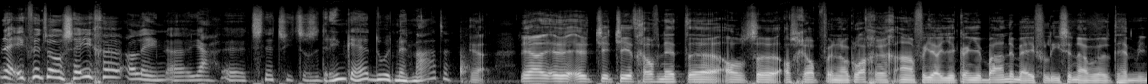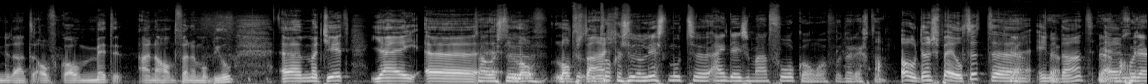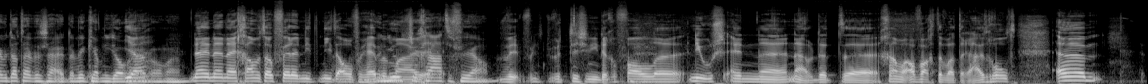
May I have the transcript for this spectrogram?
Nee, ik vind het wel een zegen. Alleen, ja, het is net zoiets als drinken. Hè. Doe het met mate. Ja, ja Tjeerd gaf net eh, als, als grap en ook lacherig aan van ja, je kan je baan ermee verliezen. Nou, we het hebben inderdaad overkomen met aan de hand van een mobiel. Maar Tjeerd, jij Trouwens, de, de loopt stage. betrokken journalist moet eind deze maand voorkomen voor de rechter. Oh, dan speelt het, Ja, inderdaad. Ja, En- maar goed, even dat hebben we zei. Daar wil ik hem niet over Ja. hebben. Maar Nee, nee, nee, gaan we het ook verder niet, niet over hebben. een nieuwtje maar gratis voor jou. we- het is in ieder geval nieuws. En nou, dat gaan we afwachten wat eruit rolt. Ehm,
